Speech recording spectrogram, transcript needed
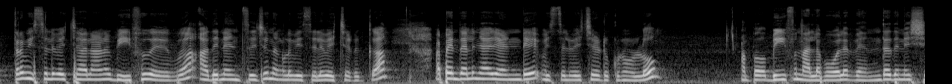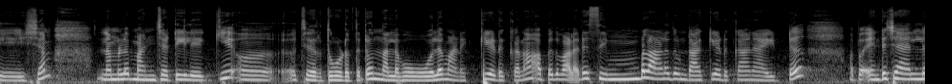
എത്ര വിസിൽ വെച്ചാലാണ് ബീഫ് വേവുക? അതിനനുസരിച്ച് നിങ്ങൾ വിസിൽ വെച്ചെടുക്കുക. അപ്പോൾ എന്തായാലും ഞാൻ രണ്ട് വിസിൽ വെച്ചെടുക്കണുള്ളൂ. അപ്പോൾ ബീഫ് നല്ലപോലെ വെന്തതിന് ശേഷം നമ്മൾ മൺചട്ടിയിലേക്ക് ചേർത്ത് കൊടുത്തിട്ട് നല്ലപോലെ മണക്കിയെടുക്കണം അപ്പോൾ ഇത് വളരെ സിമ്പിളാണ് ഇത് ഉണ്ടാക്കിയെടുക്കാനായിട്ട്. അപ്പോൾ എന്റെ ചാനൽ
